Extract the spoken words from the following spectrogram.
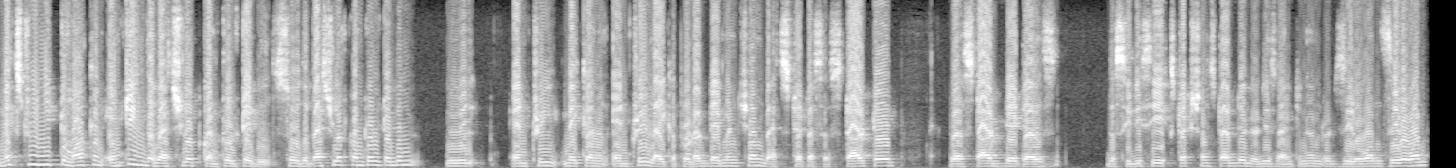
Next we need to mark an entry in the batch load control table. So the batch load control table we will entry make an entry like a product dimension batch status has started the start date as the CDC extraction start date that is 1900 0101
